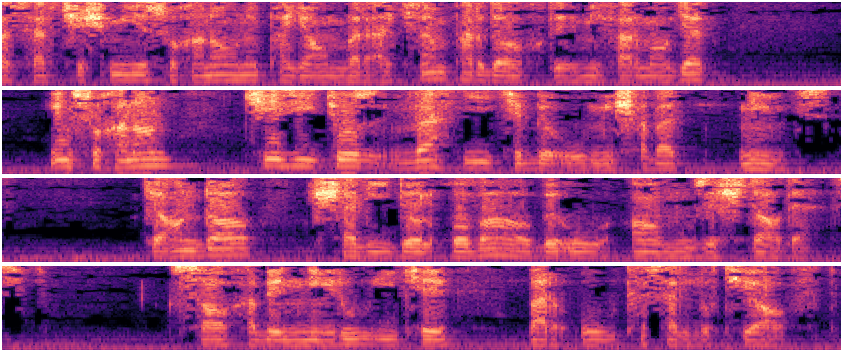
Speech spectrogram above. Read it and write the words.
و سرچشمی سخنان پیامبر اکرم پرداخته می‌فرماید این سخنان چیزی جز وحیی که به او می شود نیست که آن را شدید القوا به او آموزش داده است صاحب نیرویی که بر او تسلط یافت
